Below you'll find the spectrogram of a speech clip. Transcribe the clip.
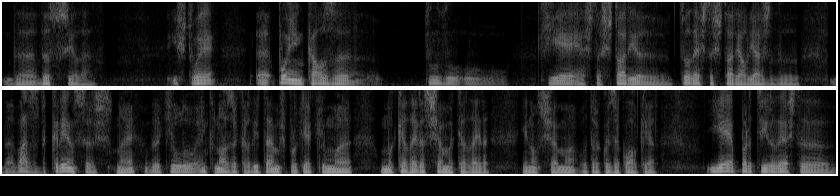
da, da sociedade. Isto é, põe em causa tudo o que é esta história, toda esta história, aliás, de, da base de crenças, não é? daquilo em que nós acreditamos, porque é que uma, uma cadeira se chama cadeira e não se chama outra coisa qualquer. E é a partir desta,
